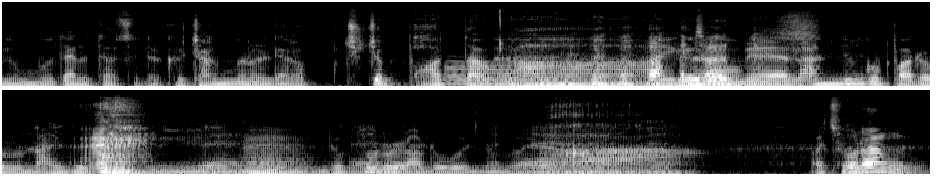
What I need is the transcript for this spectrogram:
육무단에 갔을 때 그 장면을 내가 직접 봤다고. 어. 아, 아이고. 여름에 낳는 것 바로 나이가 있으니 네. 벽돌을 나르고 있는 거야. 네. 아. 어, 저랑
